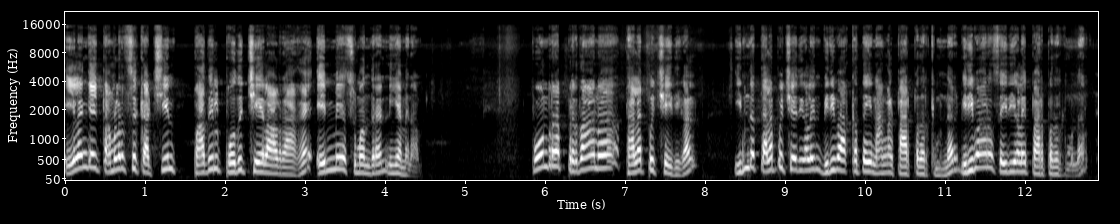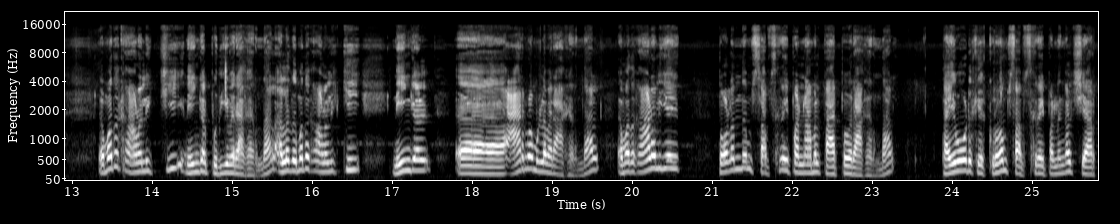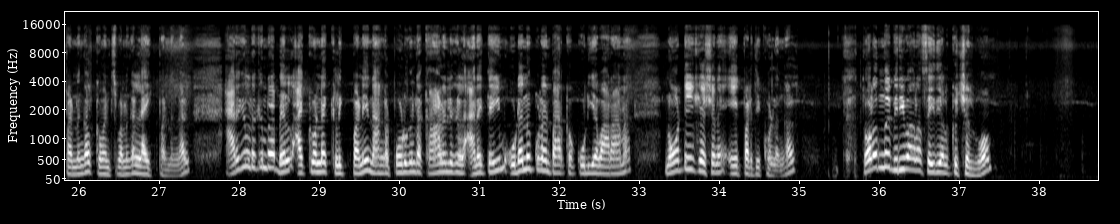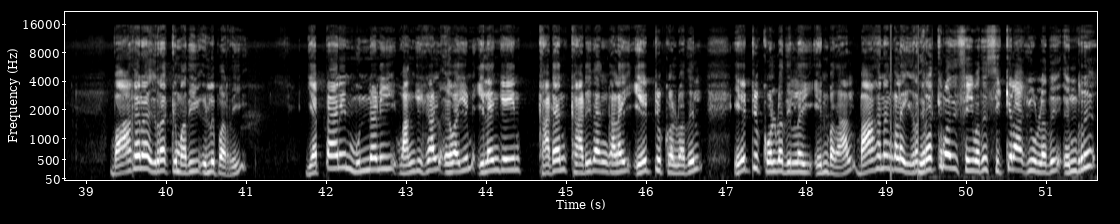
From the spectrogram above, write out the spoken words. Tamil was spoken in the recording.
இலங்கை தமிழரசு கட்சியின் பதில் பொதுச் செயலாளராக எம். ஏ. சுமந்திரன் நியமனம். போன்ற பிரதான தலைப்புச் செய்திகள் இந்த தலைப்புச் செய்திகளின் விரிவாக்கத்தை நாங்கள் பார்ப்பதற்கு முன்னர் விரிவான செய்திகளை பார்ப்பதற்கு முன்னர் எமது காணொலிக்கு நீங்கள் புதியவராக இருந்தால் அல்லது எமது காணொலிக்கு நீங்கள் ஆர்வமுள்ளவராக இருந்தால் எமது காணொலியை தொடர்ந்தும் சப்ஸ்கிரைப் பண்ணாமல் பார்ப்பவராக இருந்தால் தயவோடு கேட்குறோம். சப்ஸ்கிரைப் பண்ணுங்கள் ஷேர் பண்ணுங்கள் கமெண்ட்ஸ் பண்ணுங்கள் லைக் பண்ணுங்கள். அருகில் இருக்கின்ற பெல் ஐக்கோனை கிளிக் பண்ணி நாங்கள் போடுகின்ற காணொலிகள் அனைத்தையும் உடனுக்குடன் பார்க்கக்கூடியவாறான நோட்டிஃபிகேஷனை ஏற்படுத்தி கொள்ளுங்கள். தொடர்ந்து விரிவான செய்திகளுக்கு செல்வோம். வாகன இறக்குமதி இழுபறி. ஜப்பானின் முன்னணி வங்கிகள் எவையும் இலங்கையின் கடன் கடிதங்களை ஏற்றுக்கொள்வதில் ஏற்றுக்கொள்வதில்லை என்பதால் வாகனங்களை இற- இறக்குமதி செய்வது சிக்கலாகியுள்ளது என்று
